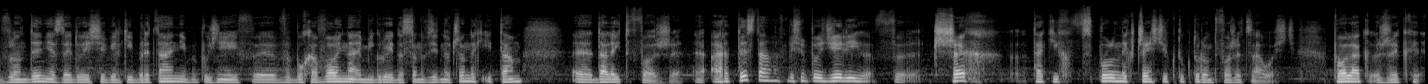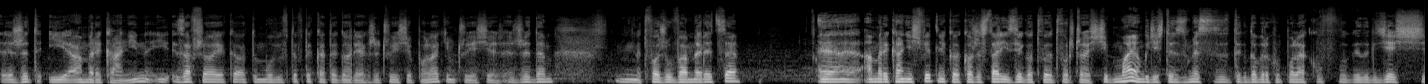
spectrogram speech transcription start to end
w, Londynie, znajduje się w Wielkiej Brytanii, później w, wybucha wojna, emigruje do Stanów Zjednoczonych i tam e, dalej tworzy. Artysta, byśmy powiedzieli, w trzech takich wspólnych części, którą tworzy całość. Polak, Żyk, Żyd i Amerykanin. I zawsze, jak o tym mówił w, w tych kategoriach, że czuje się Polakiem, czuje się Żydem, tworzył w Ameryce E, Amerykanie świetnie korzystali z jego twórczości. Mają gdzieś ten zmysł tych dobrych Polaków, gdzieś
